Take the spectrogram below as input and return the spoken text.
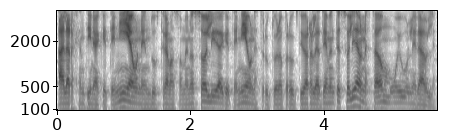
a la Argentina, que tenía una industria más o menos sólida, que tenía una estructura productiva relativamente sólida, en un estado muy vulnerable.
